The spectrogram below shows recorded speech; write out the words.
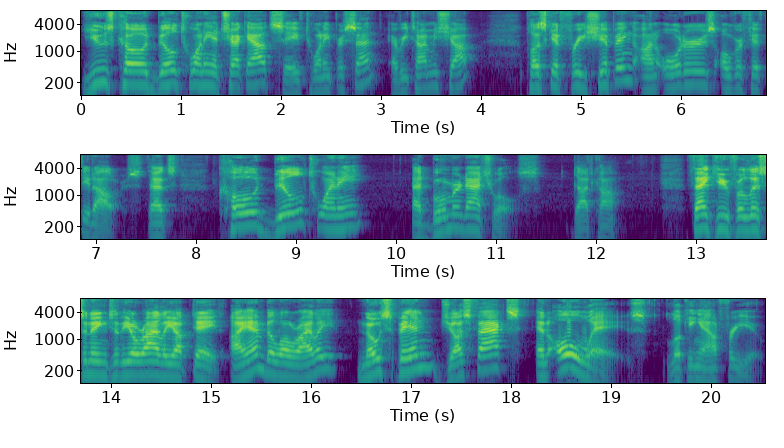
Use code BILL20 at checkout, save 20% every time you shop. Plus, get free shipping on orders over $50. That's code BILL20 at boomernaturals.com. Thank you for listening to the O'Reilly Update. I am Bill O'Reilly. No spin, just facts, and always looking out for you.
